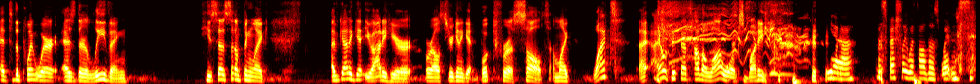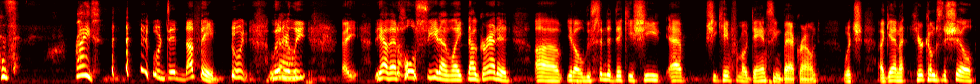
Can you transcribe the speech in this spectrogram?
And to the point where, as they're leaving, he says something like, I've got to get you out of here, or else you're going to get booked for assault. I'm like, What? I, I don't think that's how the law works, buddy. yeah, especially with all those witnesses. right. Who did nothing? Who literally? I- yeah, that whole scene. I'm like, now, granted, uh, you know, Lucinda Dickey, she uh, she came from a dancing background. Which again, here comes the shill.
